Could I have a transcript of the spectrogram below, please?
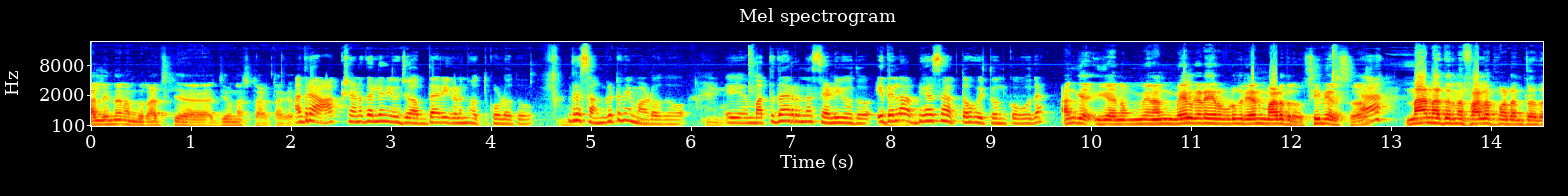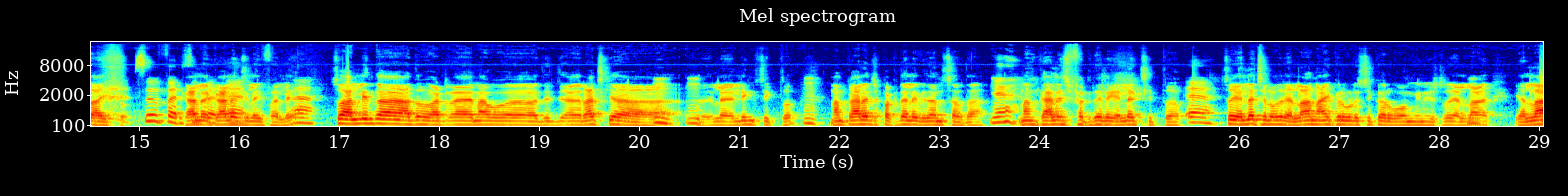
ಅಲ್ಲಿಂದ ನಮ್ದು ರಾಜಕೀಯ ಜೀವನ ಸ್ಟಾರ್ಟ್ ಆಗುತ್ತೆ. ಅಂದ್ರೆ ಆ ಕ್ಷಣದಲ್ಲೇ ನೀವು ಜವಾಬ್ದಾರಿಗಳನ್ನು ಹೊತ್ಕೊಳ್ಳೋದು ಅಂದ್ರೆ ಸಂಘಟನೆ ಮಾಡೋದು ಮತದಾರರನ್ನ ಸೆಳೆಯೋದು ಇದೆಲ್ಲ ಅಭ್ಯಾಸ ಆಗ್ತಾ ಹೋಯ್ತು ಅನ್ಕೋಬಹುದಾ? ಹಂಗೆ ಈಗ ನಮ್ಮ ನನ್ನ ಮೇಲ್ಗಡೆ ಇರೋ ಹುಡುಗರು ಏನ್ ಮಾಡಿದ್ರು? ಸೀನಿಯರ್ಸ್ ನಾನು ಅದನ್ನ ಫಾಲೋ ಮಾಡೋಂಥದ್ದು ಆಯ್ತು. ಸೂಪರ್ ಕಾಲೇಜ್ ಲೈಫಲ್ಲಿ ಹಾ. ಸೊ ಅಲ್ಲಿಂದ ಅದು ಅಟ್ರ ನಾವು ರಾಜಕೀಯ ಲಿಂಕ್ ಸಿಕ್ತು. ನಮ್ಮ ಕಾಲೇಜ್ ಪಕ್ಕದಲ್ಲೇ ವಿಧಾನಸೌಧ. ನಮ್ಮ ಕಾಲೇಜ್ ಪಕ್ಕದಲ್ಲೇ ಎಲ್ ಎಚ್ ಇತ್ತು ಸೊ ಎಲ್ ಎಚ್ ಹೋದ್ರೆ ಎಲ್ಲಾ ನಾಯಕರುಗಳು ಸಿಕ್ಕರು ಹೋಮ್ ಮಿನಿಸ್ಟರ್ ಎಲ್ಲ ಎಲ್ಲಾ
